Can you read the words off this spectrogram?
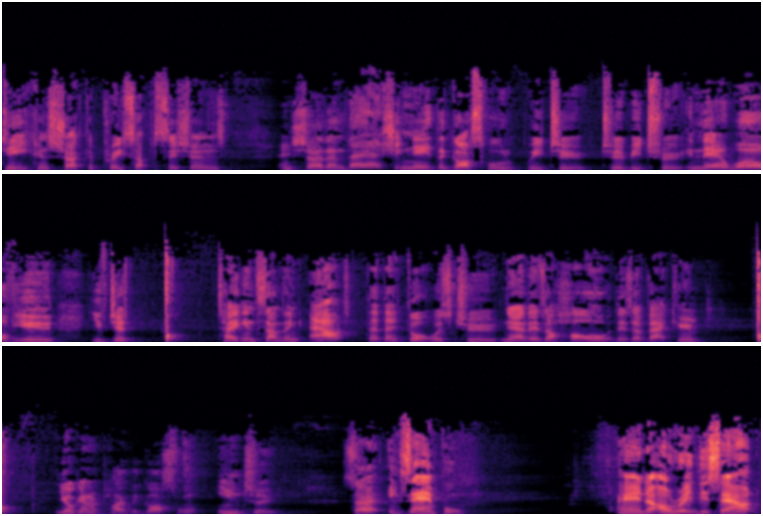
Deconstruct the presuppositions and show them they actually need the gospel to be, to, to be true. In their worldview, you've just taken something out that they thought was true. Now there's a hole, there's a vacuum you're going to plug the gospel into. So, example. And I'll read this out.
